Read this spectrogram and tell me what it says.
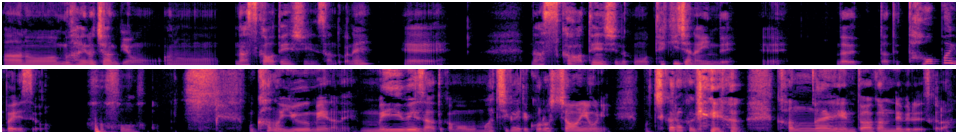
あの、無敗のチャンピオン、あの、那須川天心さんとかね。えー、那須川天心とかもう敵じゃないんで、えー、だって、だってタオパイパイですよ。かの有名なね、メイウェザーとかも間違えて殺しちゃわんように、もう力加減や考えへんとあかんレベルですから。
